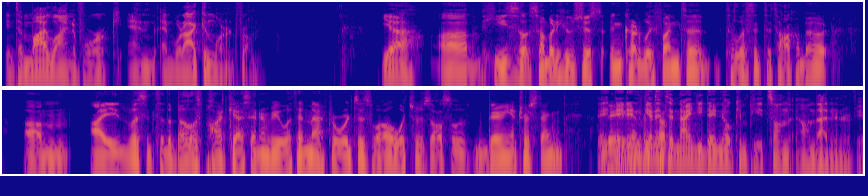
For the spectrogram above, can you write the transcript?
into my line of work and and what I can learn from. Yeah, uh, he's somebody who's just incredibly fun to to listen to talk about. Um, I listened to the Bellas podcast interview with him afterwards as well, which was also very interesting. They, very they didn't get into 90 day no competes on on that interview.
